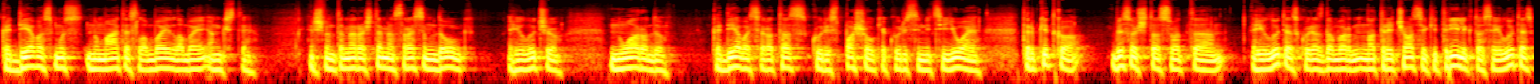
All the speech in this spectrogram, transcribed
kad Dievas mus numatęs labai labai anksti. Ir šventame rašte mes rasim daug eilučių, nuorodų, kad Dievas yra tas, kuris pašaukia, kuris inicijuoja. Tarp kitko, visos šitos vat, eilutės, kurias dabar nuo trečios iki tryliktos eilutės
